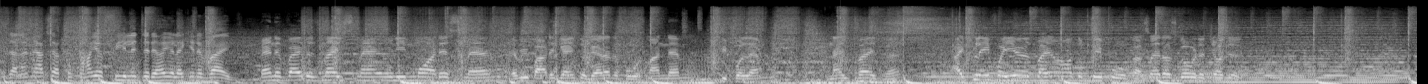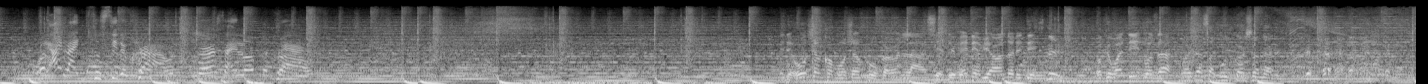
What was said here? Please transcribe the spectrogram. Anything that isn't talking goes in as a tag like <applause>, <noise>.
Cesar, let me ask you a question. How you feeling today? How you liking the vibe? Man, the vibe is nice, man. We need more of this, man. Everybody getting together, the boatman them, people them. Nice vibe, man. I played for years, but I don't know how to play poker, so I just go with the judges. Well, I like to see the crowd. First, I love the crowd. The Ocean Co'Mocean Poker Run last year. Did any of y'all know the date? Okay, what date was that? Well, that's a good question, Daddy. <laughs>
